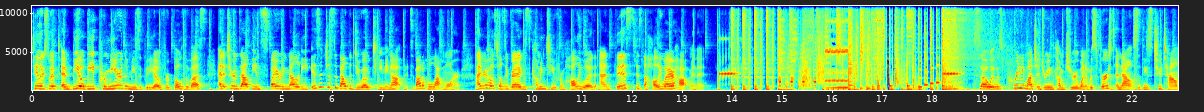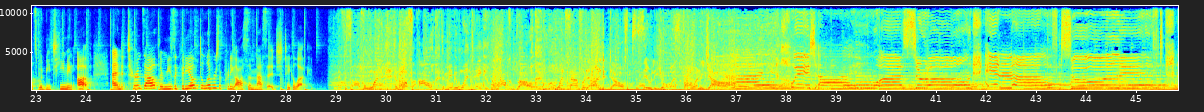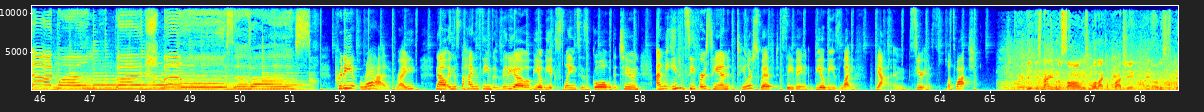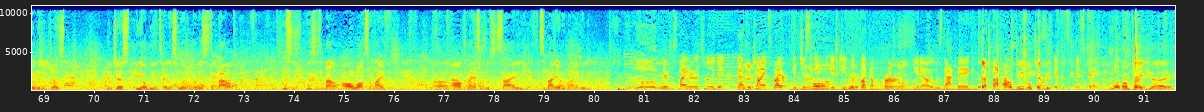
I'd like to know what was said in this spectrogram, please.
Taylor Swift and B.O.B. premiere their music video for both of us, and it turns out the inspiring melody isn't just about the duo teaming up, it's about a whole lot more. I'm your host, Chelsea Briggs, coming to you from Hollywood, and this is the Hollywire Hot Minute. So it was pretty much a dream come true when it was first announced that these two talents would be teaming up. And it turns out their music video delivers a pretty awesome message. Take a look. If it's all for one and one for all, then maybe one day we all could ball. Do it one time for the underdogs. Sincerely yours from one of y'all. I wish I rad, right? Now, in this behind the scenes video, B.O.B. explains his goal with the tune, and we even see firsthand Taylor Swift saving B.O.B.'s life. Yeah, I'm serious. Let's watch. It's not even a song. It's more like a project. You know, this is bigger than just than just B.O.B. and Taylor Swift. You know, this is about this is this is about all walks of life, uh, all classes of society. It's about everybody, really. There's a spider that's really big. That's a giant spider. It just it, it, it looked like a bird. You know, it was that big. How big was it? It was this big. Oh my god!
